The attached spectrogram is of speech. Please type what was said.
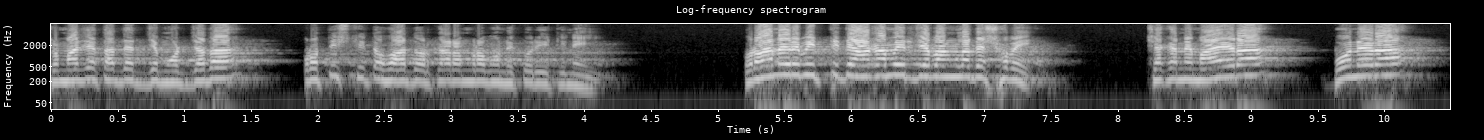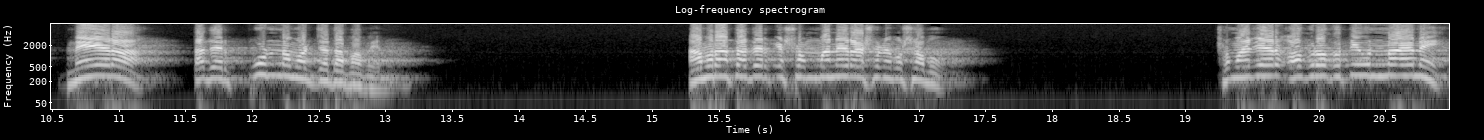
সমাজে তাদের যে মর্যাদা প্রতিষ্ঠিত হওয়া দরকার আমরা মনে করি এটি নেই। কোরআনের ভিত্তিতে আগামীর যে বাংলাদেশ হবে, সেখানে মায়েরা, বোনেরা, মেয়েরা তাদের পূর্ণ মর্যাদা পাবেন। আমরা তাদেরকে সম্মানের আসনে বসাবো। সমাজের অগ্রগতি উন্নয়নে,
